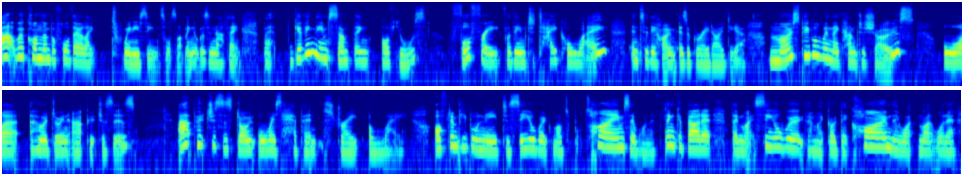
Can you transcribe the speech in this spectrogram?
artwork on them before they were like 20 cents or something. It was nothing. But giving them something of yours for free for them to take away into their home is a great idea. Most people, when they come to shows or who are doing art purchases, art purchases don't always happen straight away. Often people need to see your work multiple times, they want to think about it, they might see your work, they might go back home, they might want to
